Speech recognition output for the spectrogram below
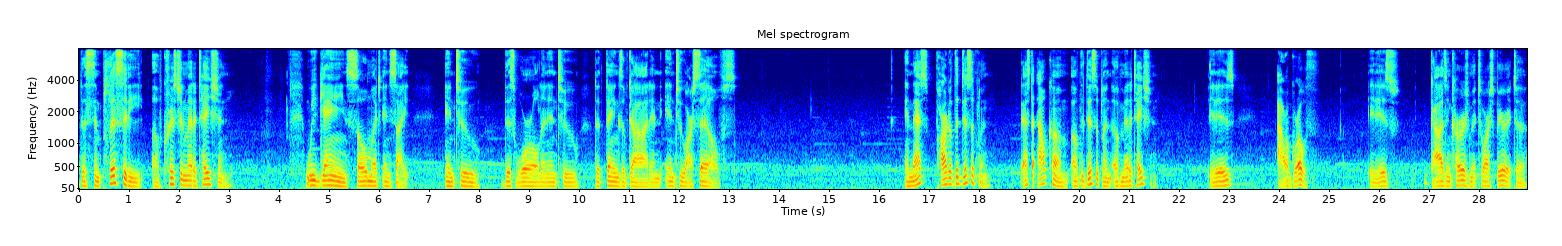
the simplicity of Christian meditation, we gain so much insight into this world and into the things of God and into ourselves. And that's part of the discipline. That's the outcome of the discipline of meditation. It is our growth. It is God's encouragement to our spirit to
